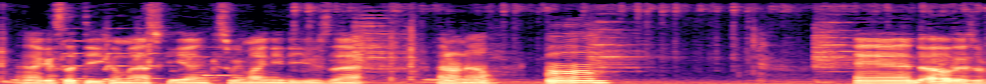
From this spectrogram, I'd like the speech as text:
And I guess the Deku mask again, because we might need to use that. I don't know. Um... And, oh, there's a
